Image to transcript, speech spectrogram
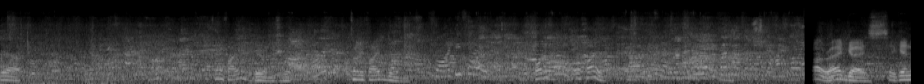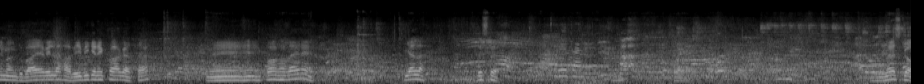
Yeah. 25 dirhams. yeah. 25 dirhams. 45. 45 or 5? Alright guys, ඒ කියන්නේ මම දුබායි ඇවිල්ලා හබීබි කෙනෙක් හොයාගත්තා. මේ කොහොමද හොඳයි නේ? යල්ලා. This way. Okay, thanks. Let's go.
